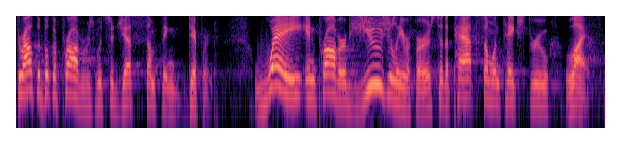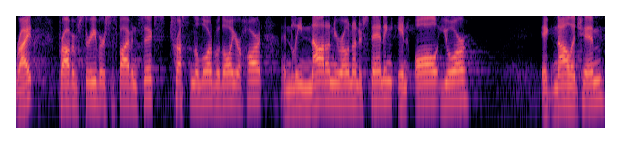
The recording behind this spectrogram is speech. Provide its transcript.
throughout the book of Proverbs would suggest something different. Way in Proverbs usually refers to the path someone takes through life, right? Proverbs 3, verses 5 and 6 Trust in the Lord with all your heart and lean not on your own understanding. In all your acknowledge Him,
